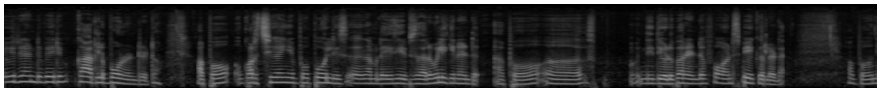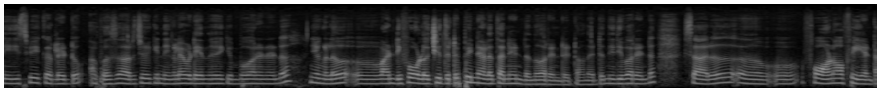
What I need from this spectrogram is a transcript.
ഇവർ രണ്ടുപേരും കാറിൽ പോകുന്നുണ്ട് കേട്ടോ. അപ്പോൾ കുറച്ച് കഴിഞ്ഞപ്പോൾ പോലീസ് നമ്മുടെ സി പി സാറ് വിളിക്കുന്നുണ്ട്. അപ്പോൾ നിധിയോട് പറയുന്നുണ്ട് ഫോൺ സ്പീക്കറിലിടാൻ. അപ്പോൾ നീതി സ്പീക്കറിലിട്ടു അപ്പോൾ സാർ ചോദിക്കും നിങ്ങൾ എവിടെയെന്ന് ചോദിക്കുമ്പോൾ പറയുന്നുണ്ട് ഞങ്ങൾ വണ്ടി ഫോളോ ചെയ്തിട്ട് പിന്നാലെ തന്നെ ഉണ്ടെന്ന് പറയുന്നുണ്ട് കേട്ടോ. എന്നിട്ട് നിധി പറയുന്നുണ്ട് സാറ് ഫോൺ ഓഫ് ചെയ്യേണ്ട.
